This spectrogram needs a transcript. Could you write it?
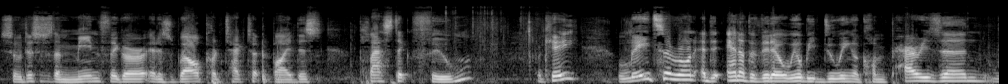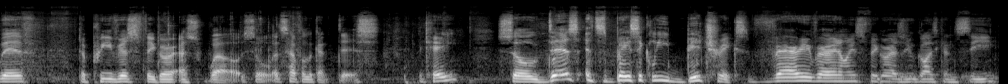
So this is the main figure. It is well protected by this plastic film. Okay, later on at the end of the video, we'll be doing a comparison with the previous figure as well. So let's have a look at this. Okay, so this it's basically Beatrix. Very, very nice figure as you guys can see.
